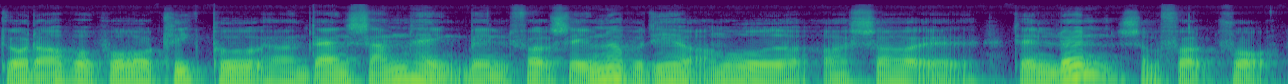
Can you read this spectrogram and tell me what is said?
gjort op og på at kigge på, om der er en sammenhæng mellem folks evner på de her områder, og så øh, den løn, som folk får.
